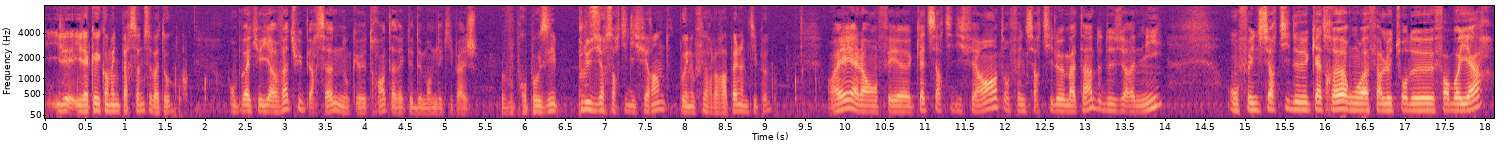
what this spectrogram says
Il, accueille combien de personnes ce bateau? On peut accueillir 28 personnes, donc 30 euh, avec les deux membres d'équipage. Vous proposez plusieurs sorties différentes. Vous pouvez nous faire le rappel un petit peu? Oui, alors on fait euh, quatre sorties différentes. On fait une sortie le matin de 2h30. On fait une sortie de 4 heures où on va faire le tour de Fort Boyard.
